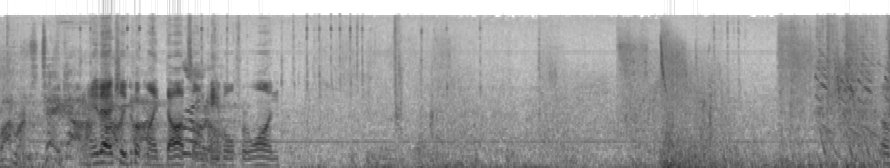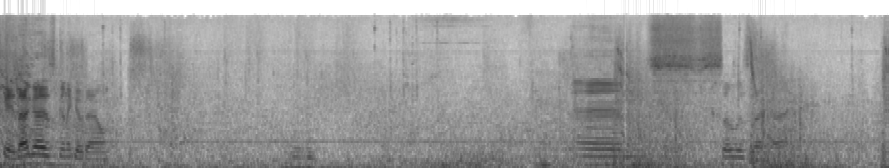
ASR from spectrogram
Rotworms take out a I need to actually put my dots on people for one. Okay, that guy's gonna go down. And so is that guy.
